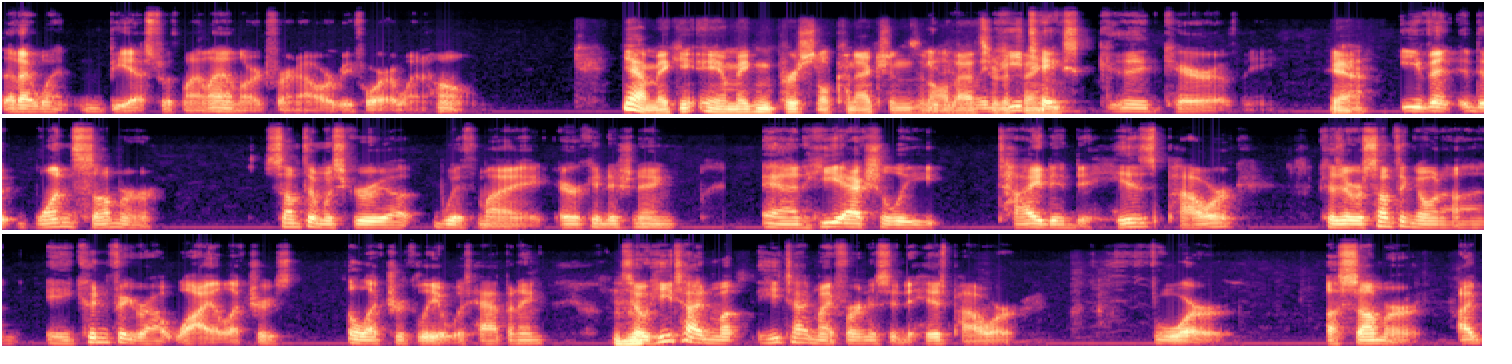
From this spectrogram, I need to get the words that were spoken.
that I went and BS'd with my landlord for an hour before I went home. Yeah, making you know making personal connections and You all know, that and sort of thing. he takes good care of me. yeah. even the, one summer something was screwing up with my air conditioning and he actually tied into his power because there was something going on and he couldn't figure out why electric electrically it was happening. So mm-hmm. he tied my, he tied my furnace into his power for a summer. I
